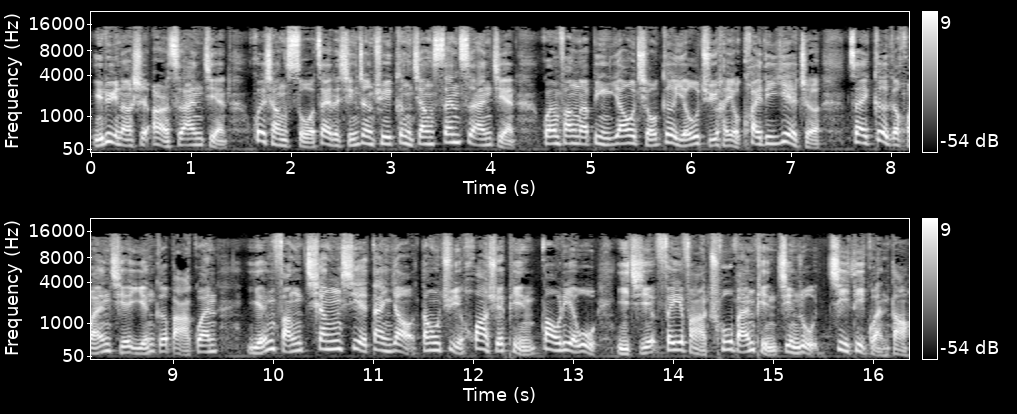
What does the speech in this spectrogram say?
一律呢是二次安检，会场所在的行政区更将三次安检。官方呢并要求各邮局还有快递业者在各个环节严格把关，严防枪械弹药、刀具、化学品、爆裂物以及非法出出版品进入寄递管道，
